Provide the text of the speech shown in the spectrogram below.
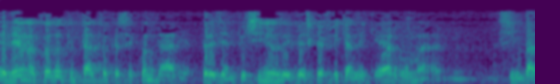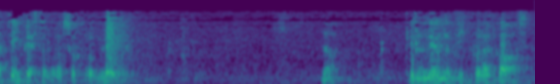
Ed è una cosa tutt'altro che secondaria. Per esempio il Sinodo dei Vescovi Africani che è a Roma eh, si imbatte in questo grosso problema, no, che non è una piccola cosa.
